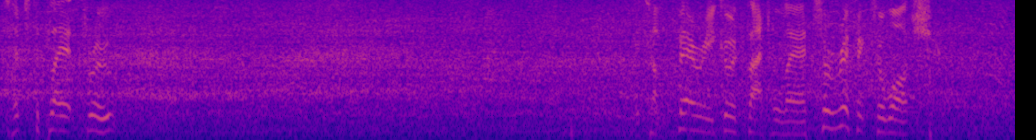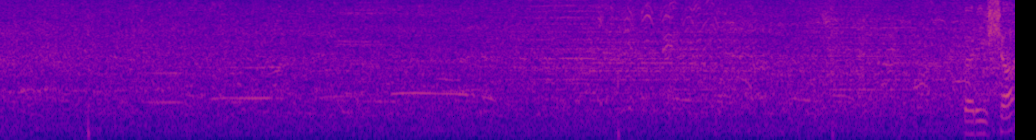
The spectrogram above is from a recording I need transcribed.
Attempts to play it through. It's a very good battle there, terrific to watch. Berisha.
